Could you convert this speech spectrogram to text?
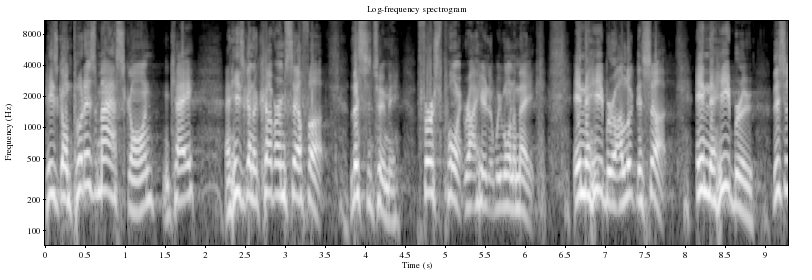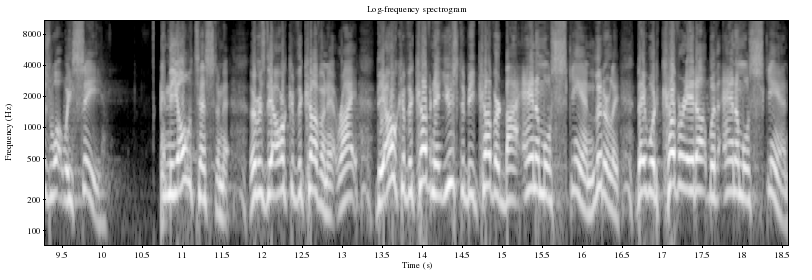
He's going to put his mask on, okay? and he's going to cover himself up. Listen to me. First point right here that we want to make. In the Hebrew, I looked this up. In the Hebrew, this is what we see. In the Old Testament, there was the Ark of the Covenant, right? The Ark of the Covenant used to be covered by animal skin, literally. They would cover it up with animal skin.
